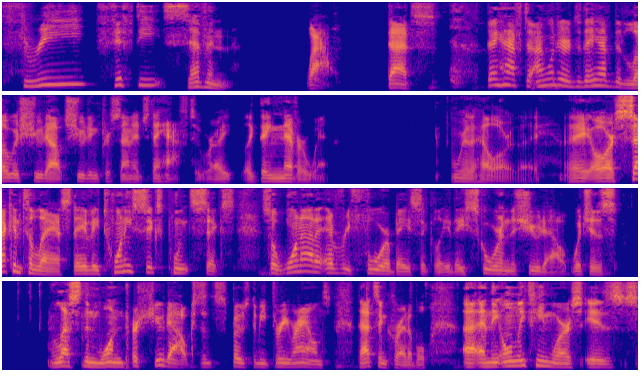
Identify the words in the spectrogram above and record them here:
357. Wow. That's, they have to, I wonder, do they have the lowest shootout shooting percentage? They have to, right? Like, they never win. Where the hell are they? They are second to last. They have a 26.6. So one out of every four, basically, they score in the shootout, which is less than one per shootout because it's supposed to be three rounds. That's incredible. Uh, and the only team worse is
